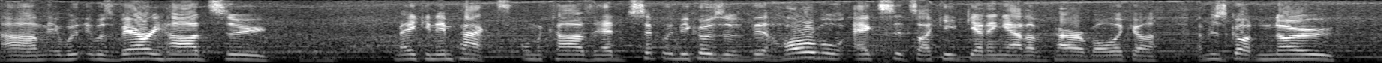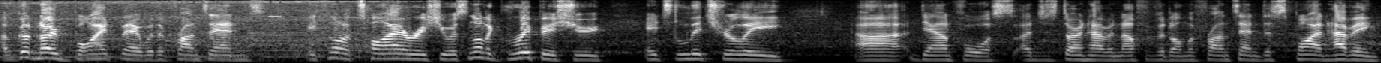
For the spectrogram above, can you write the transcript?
Um, it, it was very hard to make an impact on the cars ahead simply because of the horrible exits I keep getting out of Parabolica. I've just got no, I've got no bite there with the front end. It's not a tire issue. It's not a grip issue. It's literally uh, downforce. I just don't have enough of it on the front end, despite having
